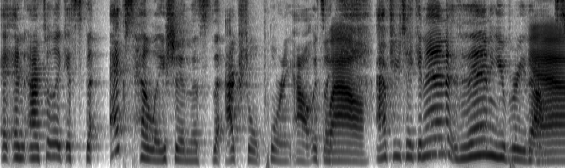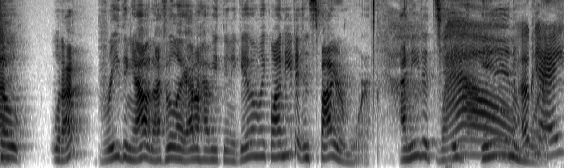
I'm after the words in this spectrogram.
and I feel like it's the exhalation that's the actual pouring out. It's like wow. after you take it in, then you breathe yeah. out. So when I'm breathing out and I feel like I don't have anything to give, I'm like, well, I need to inspire more. I need to take wow. in more. Okay.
